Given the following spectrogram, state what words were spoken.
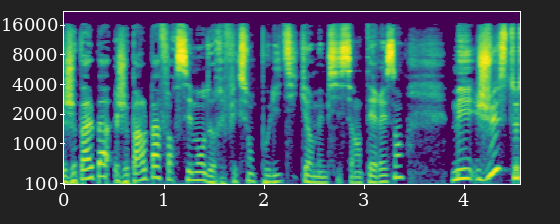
Et je parle parle pas forcément de réflexion politique, hein, même si c'est intéressant, mais juste,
